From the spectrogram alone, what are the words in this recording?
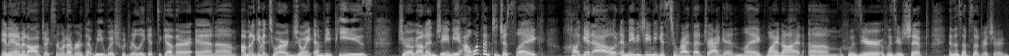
inanimate objects or whatever that we wish would really get together. And um, I'm going to give it to our joint MVPs, Drogon and Jaime. I want them to just like hug it out and maybe Jaime gets to ride that dragon. Like, why not? Um, who's your, who's your ship in this episode, Richard?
